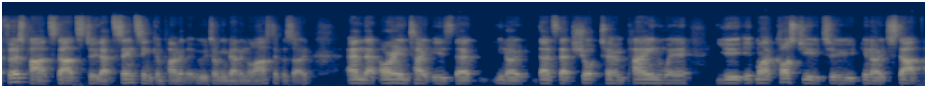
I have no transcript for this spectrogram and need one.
that first part starts to that sensing component that we were talking about in the last episode, and that orientate is that you know that's that short term pain where you it might cost you to you know start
